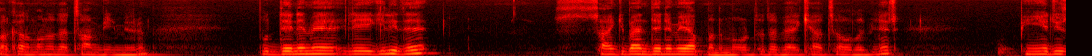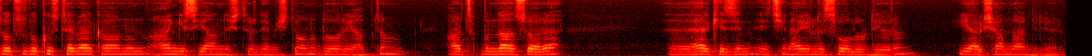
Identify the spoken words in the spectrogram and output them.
bakalım onu da tam bilmiyorum. Bu deneme ile ilgili de sanki ben deneme yapmadım. Orada da belki hata olabilir. 1739 temel kanun hangisi yanlıştır demişti. Onu doğru yaptım. Artık bundan sonra e, herkesin için hayırlısı olur diyorum. İyi akşamlar diliyorum.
